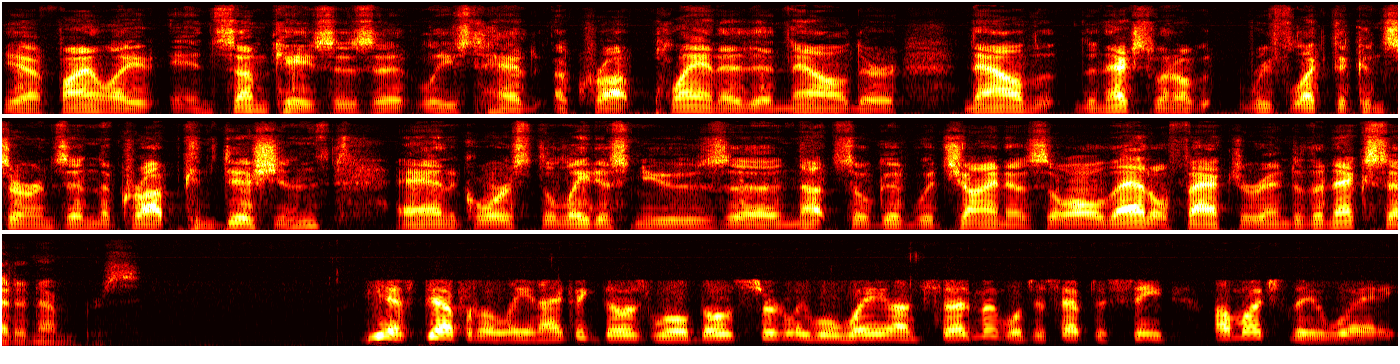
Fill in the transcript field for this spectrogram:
Yeah, finally, in some cases, at least had a crop planted, and now they're now the, the next one will reflect the concerns in the crop conditions, and of course the latest news uh, not so good with China. So all that'll factor into the next set of numbers. Yes, definitely, and I think those will those certainly will weigh on sentiment. We'll just have to see how much they weigh.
